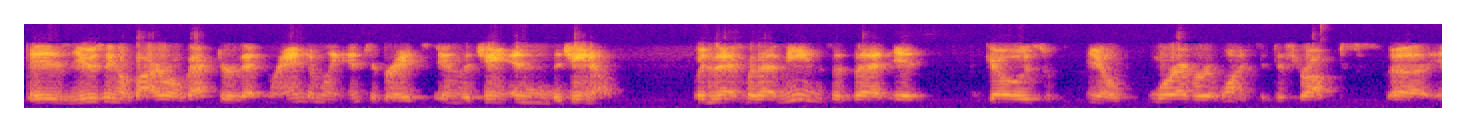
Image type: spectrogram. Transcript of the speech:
is using a viral vector that randomly integrates in the gene in the genome. What that what that means is that it goes you know wherever it wants. It disrupts uh,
